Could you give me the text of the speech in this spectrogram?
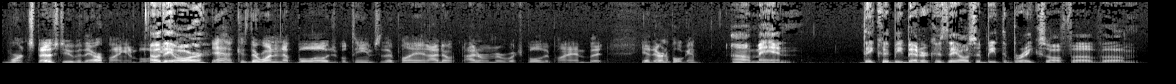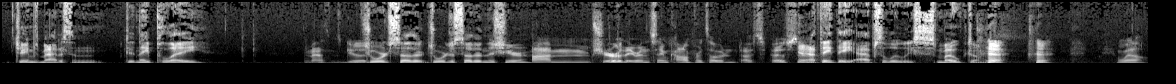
weren't supposed to, but they are playing in a bowl. Oh, game. they are. Yeah, because they're one enough bowl eligible teams, so they're playing. I don't I don't remember which bowl they're playing, but yeah, they're in a bowl game. Oh man, they could be better because they also beat the brakes off of um, James Madison. Didn't they play Madison's good. George Southern, Georgia Southern this year? I'm sure they were in the same conference. I would I suppose so. And I think they absolutely smoked them. well,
